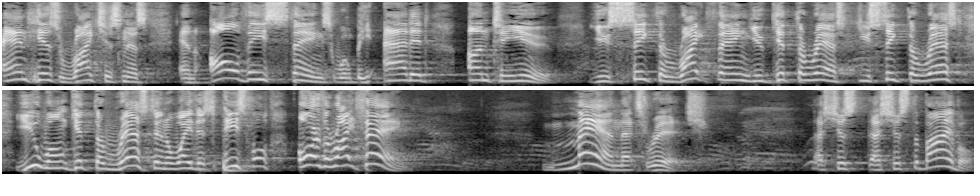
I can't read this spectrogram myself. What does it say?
and his righteousness, and all these things will be added unto you. You seek the right thing, you get the rest. You seek the rest, you won't get the rest in a way that's peaceful or the right thing. Man, that's rich. That's just, that's just the Bible.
